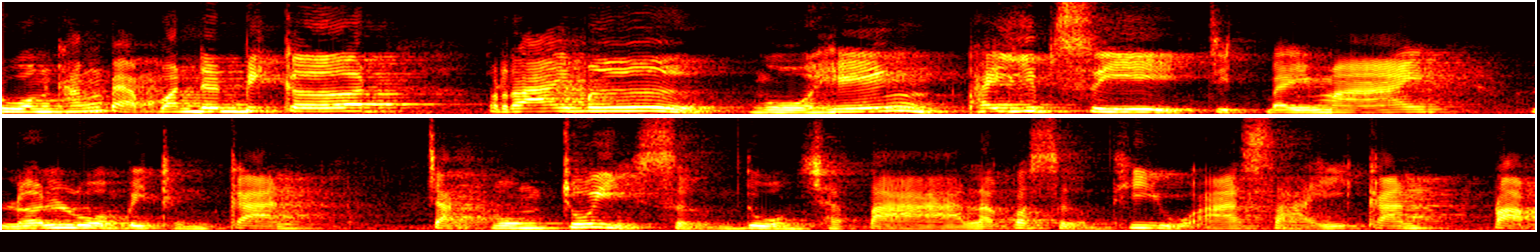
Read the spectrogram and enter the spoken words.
ดวงทั้งแบบวันเดือนปีเกิด รายมือ โง่เฮงไพ่ยิปซีจิตใบไม้ แล้วรวมไปถึงการจัดวงจุ้ยเสริมดวงชะตา แล้วก็เสริมที่อยู่อาศัยการปรับ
